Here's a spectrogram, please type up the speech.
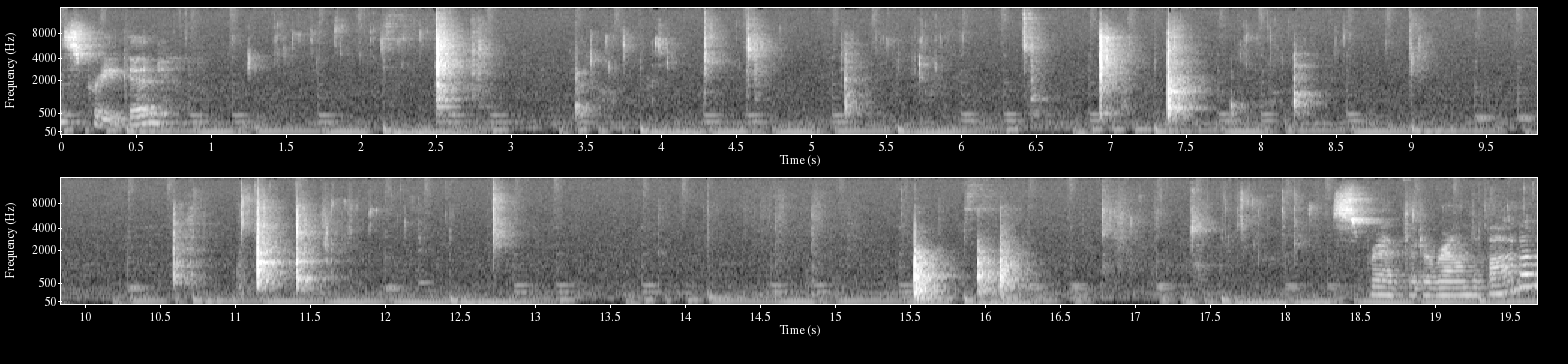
That's pretty good. Spread that around the bottom.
